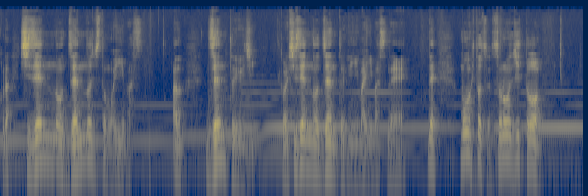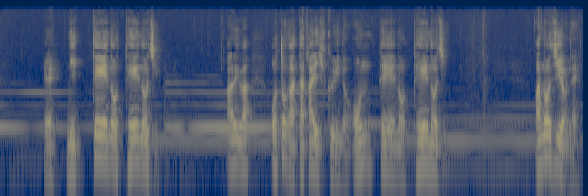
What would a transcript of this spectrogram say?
これは自然の禅の字とも言います。あの禅という字。これ自然の禅というふうに今言いますね。でもう一つその字とえ日程の定の字。あるいは音が高い低いの音程の定の字。あの字をね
